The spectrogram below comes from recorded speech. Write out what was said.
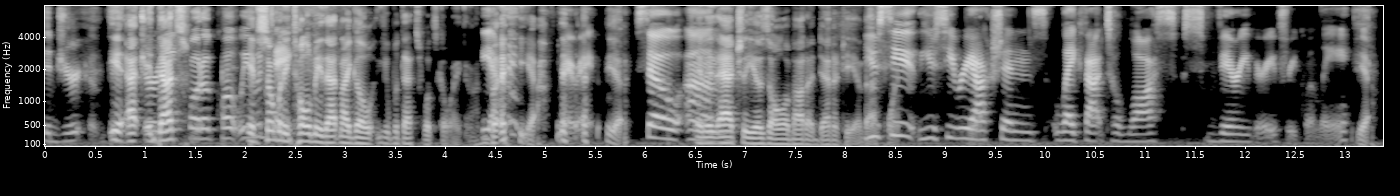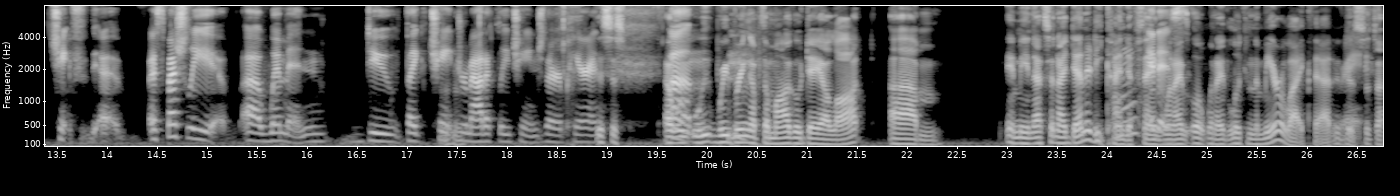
the jur- Yeah, journey, that's- quote unquote we if somebody take. told me that and I go, yeah, but that's what's going on. Yeah. But, yeah. Right, right. yeah. so um, and it actually is all about identity. That you point. see you see reactions like that to loss very very frequently Yeah. Cha- uh, especially uh, women do like change Mhm. dramatically change their appearance This is uh, we, Um, we bring up the Imago Dei a lot. Um, I mean, that's an identity kind Mhm, of thing. When I when I look in the mirror like that, it is, Right. it's a,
